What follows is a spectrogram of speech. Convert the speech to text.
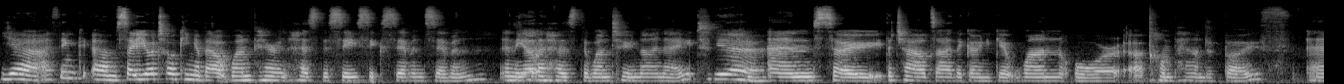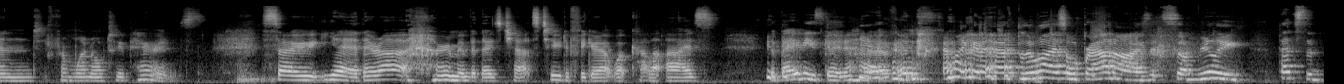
yeah, I think um, so. You're talking about one parent has the C677 and the yeah. other has the 1298. Yeah. And so the child's either going to get one or a compound of both and from one or two parents. So, yeah, there are, I remember those charts too to figure out what colour eyes the baby's going to have. yeah. Am I going to have blue eyes or brown eyes? It's um, really, that's the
